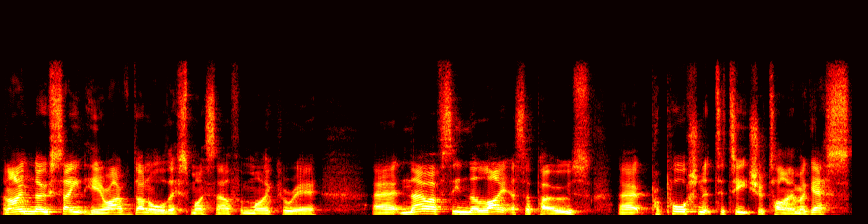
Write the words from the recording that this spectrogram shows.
And I'm no saint here, I've done all this myself in my career. Uh, now I've seen the light, I suppose, uh, proportionate to teacher time. I guess,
